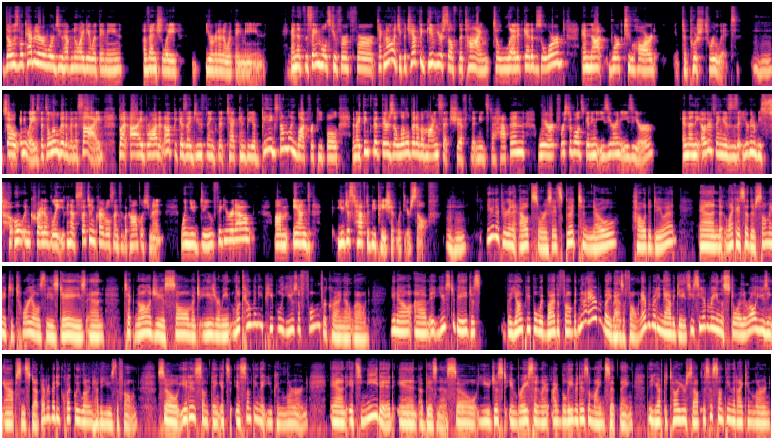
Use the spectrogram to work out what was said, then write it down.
those vocabulary words you have no idea what they mean, eventually you're going to know what they mean. And it's the same holds true for for technology, but you have to give yourself the time to let it get absorbed and not work too hard to push through it. Mm-hmm. So, anyways, that's a little bit of an aside, but I brought it up because I do think that tech can be a big stumbling block for people. And I think that there's a little bit of a mindset shift that needs to happen where, first of all, it's getting easier and easier. And then the other thing is, is that you're going to be so incredibly, you can have such an incredible sense of accomplishment when you do figure it out. Um, and you just have to be patient with yourself. Mm-hmm. Even if you're going to outsource, it's good to know how to do it. And like I said, there's so many tutorials these days, and technology is so much easier. I mean, look how many people use a phone for crying out loud. You know, um, it used to be just the young people would buy the phone, but now everybody has a phone. Everybody navigates. You see everybody in the store, they're all using apps and stuff. Everybody quickly learned how to use the phone. So it is something, it's, it's something that you can learn and it's needed in a business. So you just embrace it. And I, I believe it is a mindset thing that you have to tell yourself, this is something that I can learn.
